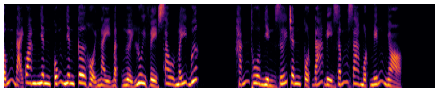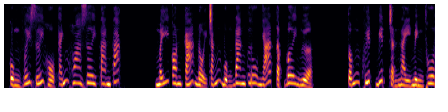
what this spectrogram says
Tống đại quan nhân cũng nhân cơ hội này bật người lui về sau mấy bước. Hắn thua nhìn dưới chân cột đá bị dấm ra một miếng nhỏ. Cùng với dưới hồ cánh hoa rơi tan tác. Mấy con cá nổi trắng bụng đang ưu nhã tập bơi ngửa. Tống khuyết biết trận này mình thua.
